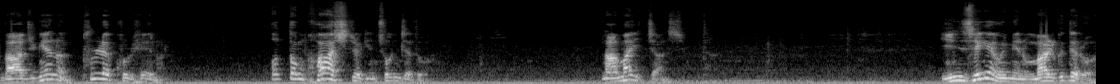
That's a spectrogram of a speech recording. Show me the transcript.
나중에는 블랙홀 외에는 어떤 과시적인 존재도 남아있지 않습니다. 인생의 의미는 말 그대로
